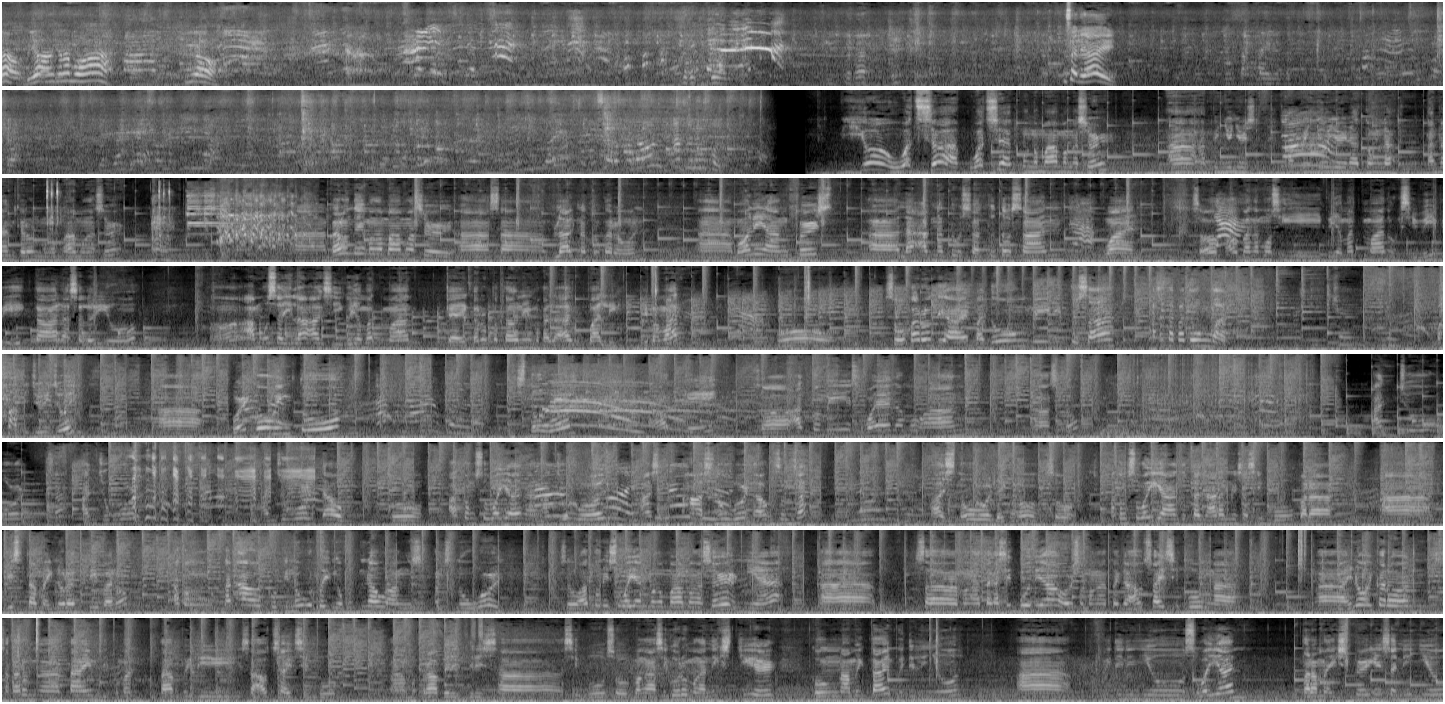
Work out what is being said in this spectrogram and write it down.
Na, biyaan ka na mo ha. Iyo. Isa di ay. Yo, what's up? What's up mga mga mga sir? Ah, happy New Year. Happy New Year na tong tanan karon mga mga mga sir. Ah, karon tayo mga mga mga sir ah, sa vlog na to karon. Ah, mo ni ang first ah, laag na to sa 2001. So, kauban na mo si Kuya Matmat ug si Baby Ikta na sa loyo. Ah, amo sa ilaag si Kuya Matmat kay karon pa taon ni makalaag og balik. Di ba, Mat? Oh. So karon di ay padung may dito sa asa ta padung mat? Ah, si Joy Joy. Ah, we're going to Snow World. Okay. So ato mi suwayan na mo ang uh, snow. Anjo World sa Anjo World. Anjo World daw. So atong suwayan ang Anjo World. Ah, ah, Snow World ako sa ah, Snow World like ano. So, atong suwayan total naram ni sa Cebu para ah bista ma ignorante ba no? Atong tan-aw kung tinuod ba nga bugnaw ang, ang Snow World. So, ato ni suwayan mga mga, mga sir niya ah sa mga taga Cebu diya or sa mga taga outside Cebu nga nga hinuon karon sa karon nga time di ko man ta pwede sa outside Cebu uh, mo travel diri sa Cebu so mga siguro mga next year kung namay time pwede ninyo ah pwede ninyo suwayan para ma-experience sa ninyo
